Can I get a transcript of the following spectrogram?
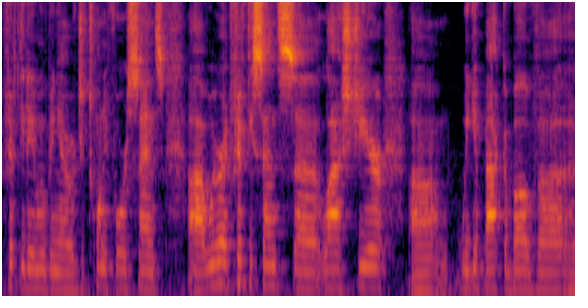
50 day moving average at 24 cents. Uh, we were at 50 cents uh, last year. Um, we get back above uh,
